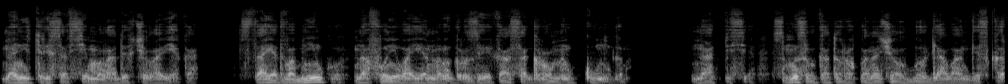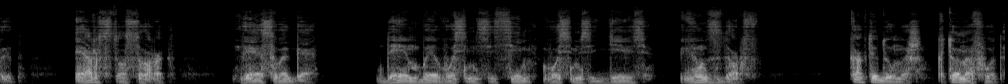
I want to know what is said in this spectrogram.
На ней три совсем молодых человека. Стоят в обнимку на фоне военного грузовика с огромным кунгом. Надписи, смысл которых поначалу был для Ванги скрыт. Р-140, ГСВГ, ДМБ-87-89, Вюнсдорф. «Как ты думаешь, кто на фото?»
